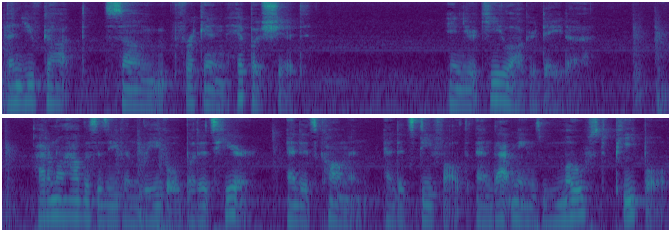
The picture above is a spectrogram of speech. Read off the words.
Then you've got some freaking HIPAA shit in your keylogger data. I don't know how this is even legal, but it's here, and it's common, and it's default, and that means most people,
